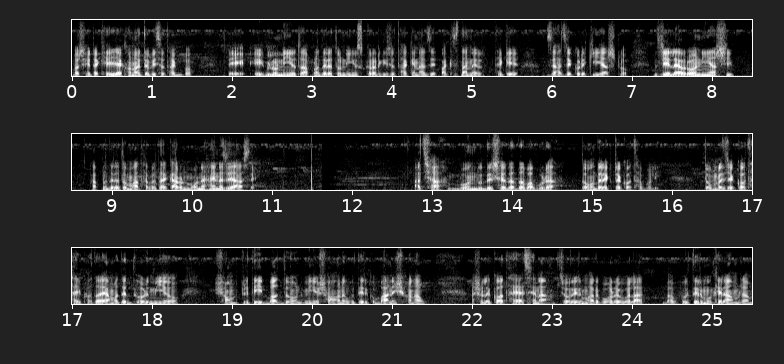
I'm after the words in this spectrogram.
বা সেটা খেয়েই এখন হয়তো বেঁচে থাকব। তো এগুলো নিয়ে তো আপনাদের এত নিউজ করার কিছু থাকে না যে পাকিস্তানের থেকে জাহাজে করে কি আসলো। যে লেওরাও নিয়ে আসি, আপনাদের এত মাথা ব্যথার কারণ মনে হয় না যে আসে আচ্ছা বন্ধু দেশের দাদা বাবুরা, তোমাদের একটা কথা বলি। তোমরা যে কথায় কথায় আমাদের ধর্মীয় সম্প্রীতি বা ধর্মীয় সহানুভূতির বাণী শোনাও। আসলে কথায় আছে না, চোরের মার বড় গলা বা ভূতের মুখে রাম রাম।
